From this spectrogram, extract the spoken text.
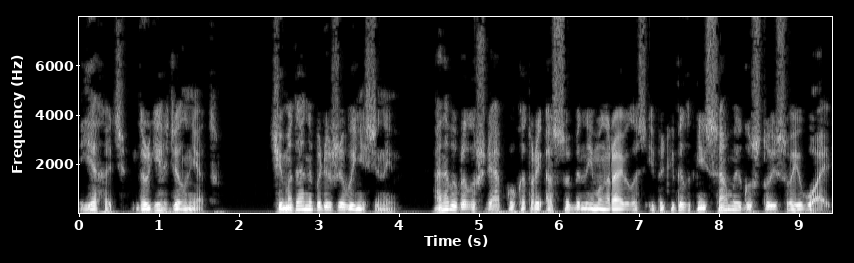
Ехать. Других дел нет. Чемоданы были уже вынесены. Она выбрала шляпку, которой особенно ему нравилась, и прикрепила к ней самую густую свою вуаль.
